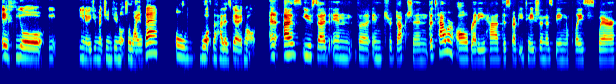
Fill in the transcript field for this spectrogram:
if you're you know as you mentioned you're not sure why you're there or what the hell is going on. And as you said in the introduction, the tower already had this reputation as being a place where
